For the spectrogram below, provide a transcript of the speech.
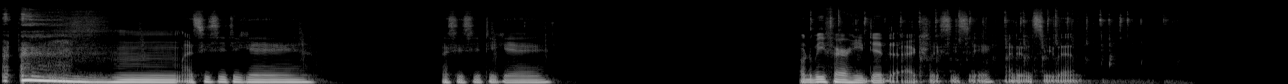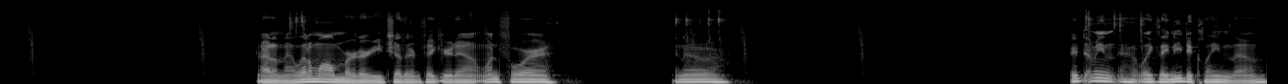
hmm, ICCTK. ICCTK. Oh, to be fair, he did actually CC. I didn't see that. I don't know. Let them all murder each other and figure it out. One for, you know. It, I mean, uh, like they need to claim though.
